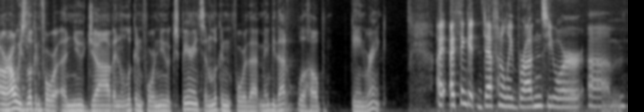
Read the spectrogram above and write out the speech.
are always looking for a new job and looking for new experience and looking for that. Maybe that will help gain rank. I, I think it definitely broadens your um,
